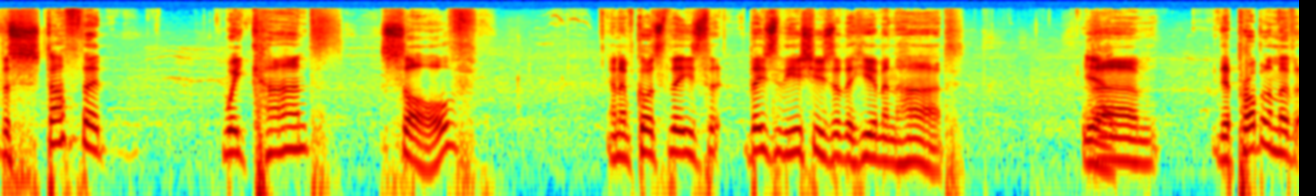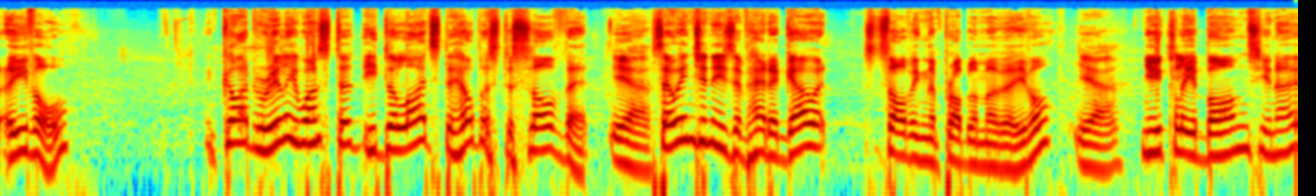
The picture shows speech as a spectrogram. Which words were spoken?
the stuff that we can't solve, and of course, these, these are the issues of the human heart Yeah. um, the problem of evil, God really wants to, He delights to help us to solve that. yeah. So engineers have had a go at solving the problem of evil. Yeah. Nuclear bombs, you know,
